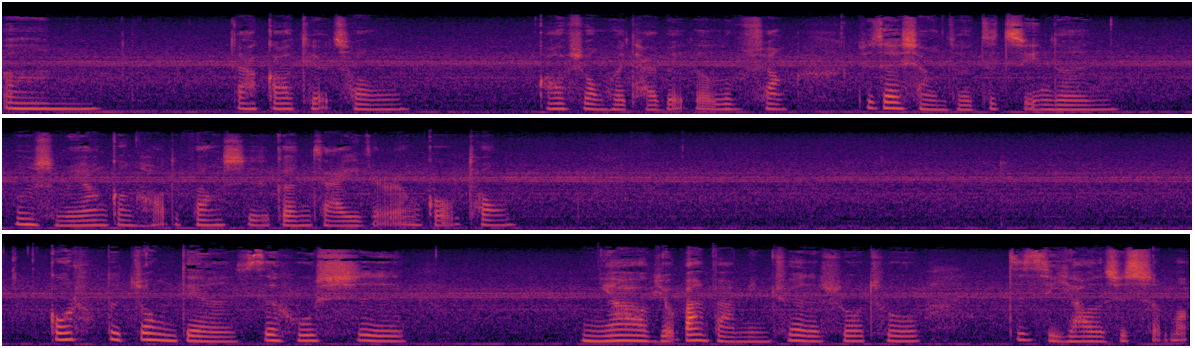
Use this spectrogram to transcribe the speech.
嗯，搭高铁从高雄回台北的路上，就在想着自己能用什么样更好的方式跟在意的人沟通。沟通的重点似乎是，你要有办法明确的说出自己要的是什么，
